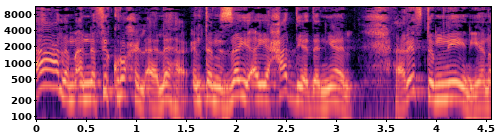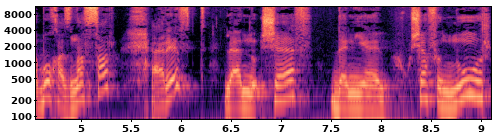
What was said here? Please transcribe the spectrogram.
أعلم أن فيك روح الآلهة. أنت مش زي أي حد يا دانيال. عرفت منين يا نبوخذ نصر عرفت لأنه شاف دانيال وشاف النور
